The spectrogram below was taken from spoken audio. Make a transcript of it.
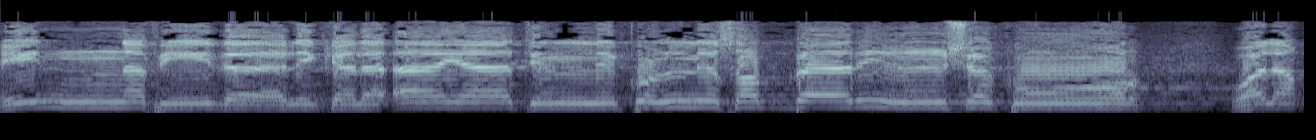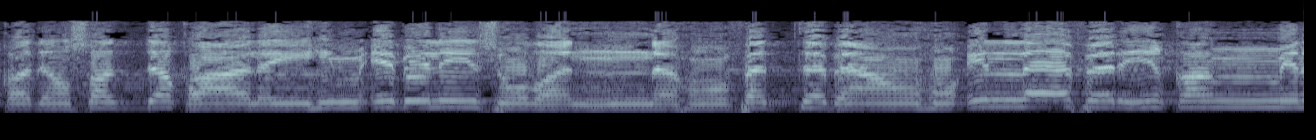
إن في ذلك لآيات لكل صبار شكور. ولقد صدق عليهم إبليس ظنه فاتبعوه إلا فريقا من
